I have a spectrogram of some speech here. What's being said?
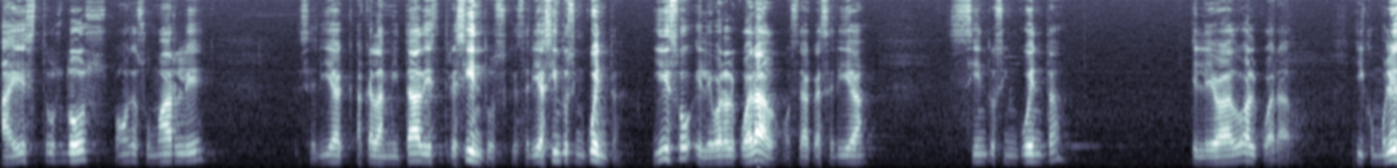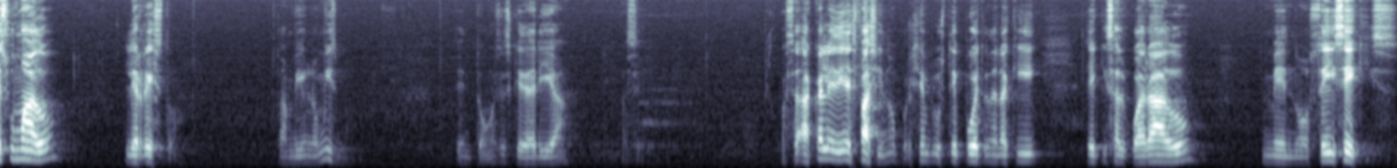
a estos dos, vamos a sumarle, sería acá la mitad de este 300, que sería 150. Y eso elevado al cuadrado, o sea, acá sería 150 elevado al cuadrado. Y como le he sumado, le resto. También lo mismo. Entonces quedaría acá la idea es fácil, ¿no? Por ejemplo, usted puede tener aquí x al cuadrado menos 6x.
